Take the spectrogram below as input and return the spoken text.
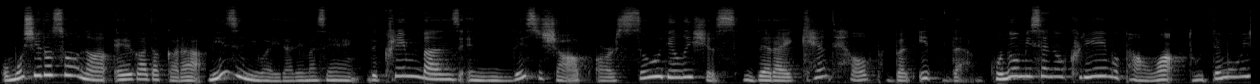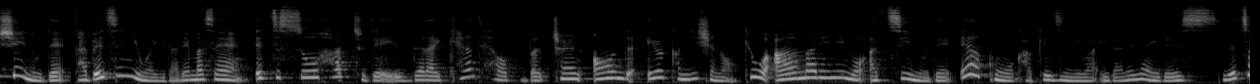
面白そうな映画だから見ずにはいられません。The cream buns in this shop are so delicious that I can't help but eat them. この店のクリームパンはとても美味しいので食べずにはいられません。It's so hot today that I can't help but turn on the air conditioner. 今日はあまりにも暑いのでエアコンをかけずにはいられないです。That's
